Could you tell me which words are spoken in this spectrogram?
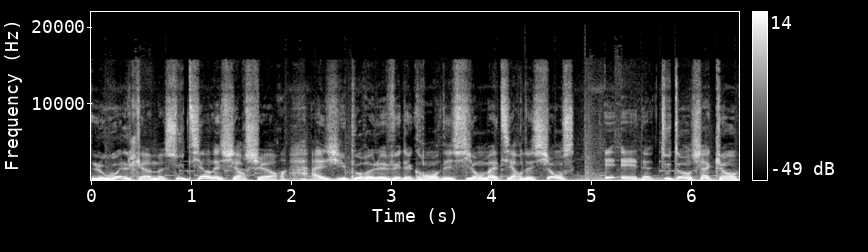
Le Welcome soutient les chercheurs, agit pour relever de grands défis en matière de science et aide tout en chacun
